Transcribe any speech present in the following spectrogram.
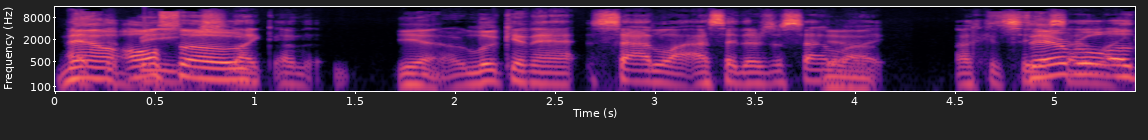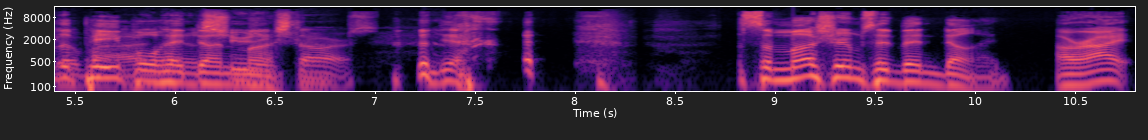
now the beach, also like uh, yeah you know, looking at satellite. I say there's a satellite. I could see Several of the go by, people had done mushrooms. stars. yeah. some mushrooms had been done. All right.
